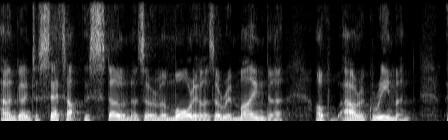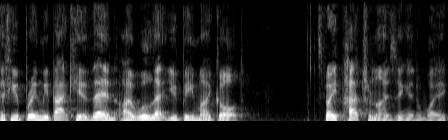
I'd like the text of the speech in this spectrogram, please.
and I'm going to set up this stone as a memorial, as a reminder of our agreement. If you bring me back here, then I will let you be my God. It's very patronizing in a way.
